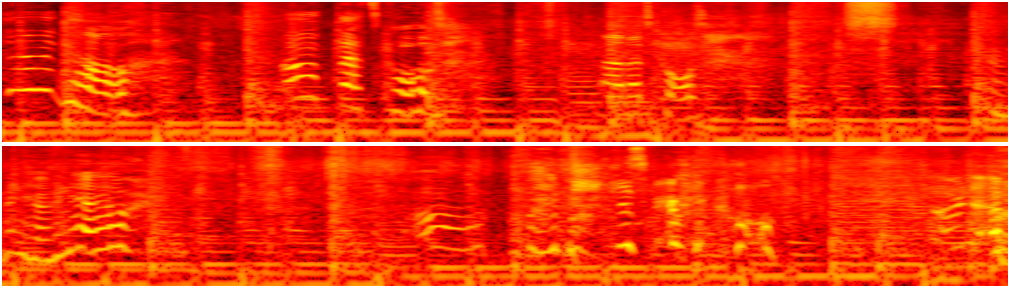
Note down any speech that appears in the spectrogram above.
Here we go. Oh, that's cold. Oh, that's cold. Oh, no, no. Oh, my back is very cold. Oh, no.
